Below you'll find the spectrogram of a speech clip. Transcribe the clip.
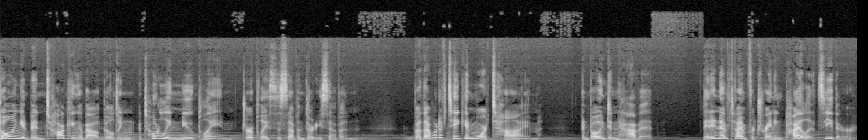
Boeing had been talking about building a totally new plane to replace the 737. But that would have taken more time, and Boeing didn't have it. They didn't have time for training pilots either.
